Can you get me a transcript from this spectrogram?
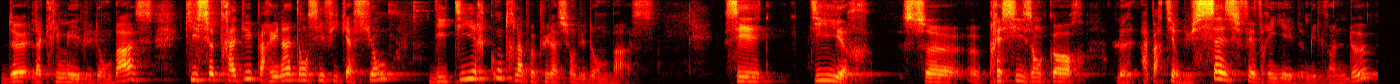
de la Crimée et du Donbass, qui se traduit par une intensification des tirs contre la population du Donbass. Ces tirs se euh, précisent encore à partir du 16 février 2022.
